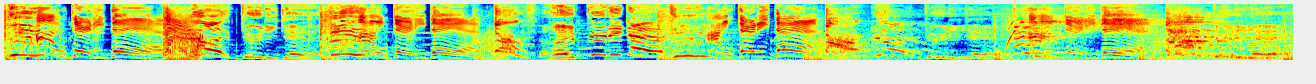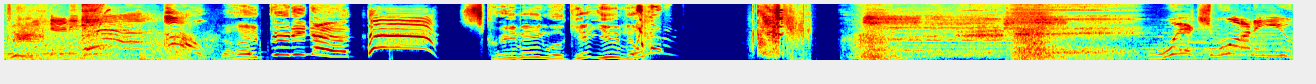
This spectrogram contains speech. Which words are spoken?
I'm Dirty Dan. I'm Dirty Dan. I'm Dirty Dan. No! I'm Dirty Dan. I'm Dirty Dan. No! I'm Dirty Dan. I'm Dirty Dan. I'm Dirty Dan. Oh! I'm Dirty Dan. Screaming will get you no. Which one of you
